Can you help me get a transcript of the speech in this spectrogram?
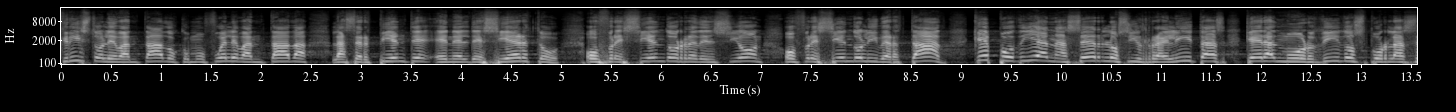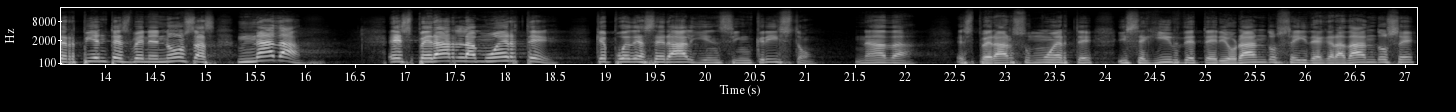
Cristo levantado como fue levantada la serpiente en el desierto, ofreciendo redención, ofreciendo libertad. ¿Qué podían hacer los israelitas que eran mordidos por las serpientes venenosas? Nada. Esperar la muerte. ¿Qué puede hacer alguien sin Cristo? Nada esperar su muerte y seguir deteriorándose y degradándose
